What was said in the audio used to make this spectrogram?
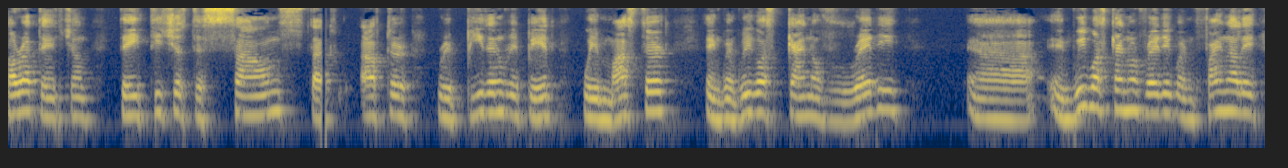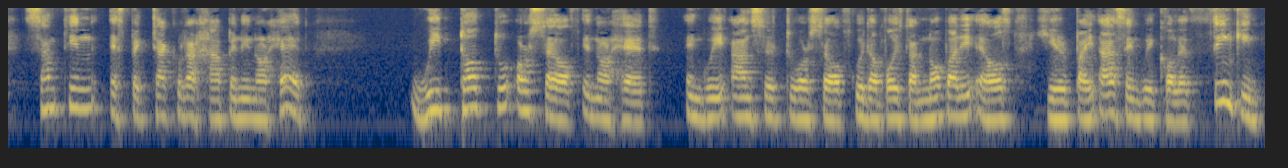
our attention. They teach us the sounds that after repeat and repeat, we mastered and when we was kind of ready uh, and we was kind of ready when finally something spectacular happened in our head we talk to ourselves in our head and we answer to ourselves with a voice that nobody else hear by us and we call it thinking.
